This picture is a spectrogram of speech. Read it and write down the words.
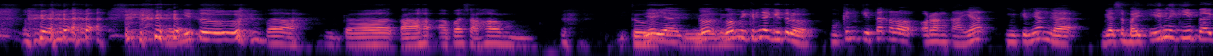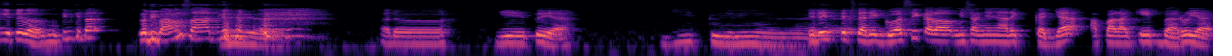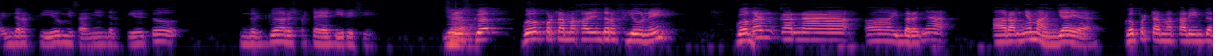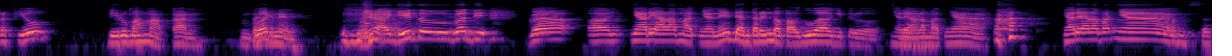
Kayak gitu. bah minta tah apa saham itu Iya ya, gue gue mikirnya gitu loh. Mungkin kita kalau orang kaya mikirnya nggak nggak sebaik ini kita gitu loh. Mungkin kita lebih bangsat gitu. iya Aduh, gitu ya. gitu jadinya Jadi tips dari gua sih kalau misalnya nyari kerja, apalagi baru ya interview, misalnya interview itu menurut gua harus percaya diri sih. Serius Ya. gua, gua pertama kali interview nih, gua kan karena eh, ibaratnya orangnya manja ya. Gua pertama kali interview di rumah makan. minta Ya gitu, gua di gua eh, nyari alamatnya nih diantarin bapak gua gitu loh. Nyari Ya. alamatnya. nyari alamatnya.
